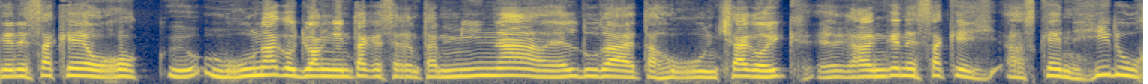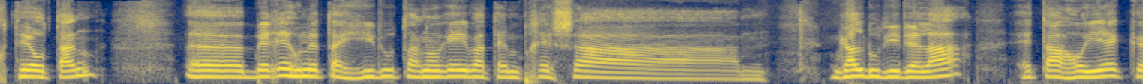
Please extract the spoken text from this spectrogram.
genezake urgunago joan gintak ezerrenta mina heldu da eta urguntxagoik egan genezake azken hiru urteotan uh, berrehun eta hirutan hogei bat enpresa mm, galdu direla eta hoiek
